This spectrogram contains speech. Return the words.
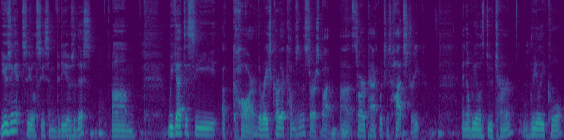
using it. So you'll see some videos of this. Um, we got to see a car, the race car that comes in the star spot uh, starter pack, which is Hot Streak and the wheels do turn. Really cool.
